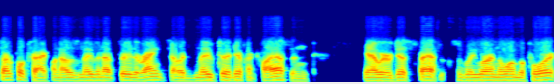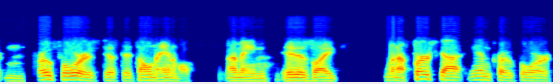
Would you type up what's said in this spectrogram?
circle track when I was moving up through the ranks. I would move to a different class, and you know we were just as fast as we were in the one before it. And Pro Four is just its own animal. I mean, it is like when I first got in Pro Four,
